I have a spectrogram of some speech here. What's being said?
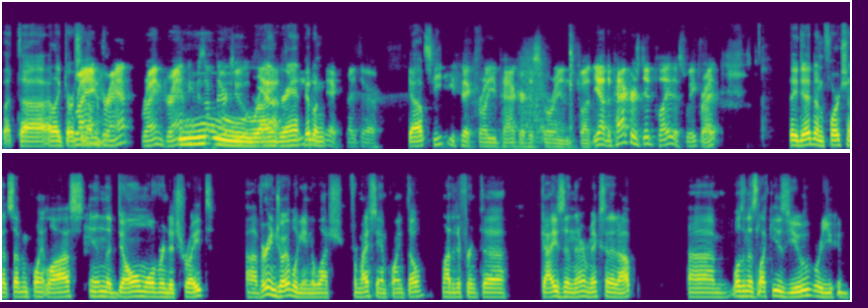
but uh, I like Dorsey. Ryan. Grant. Ryan Grant. He was up there too. Ooh, Ryan Grant. Good one. right there. Yep, Sneaky pick for all you Packer historians. But yeah, the Packers did play this week, right? they did. Unfortunate seven point loss in the dome over in Detroit. Uh, very enjoyable game to watch from my standpoint, though. A lot of different uh, guys in there mixing it up. Um, wasn't as lucky as you, where you could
